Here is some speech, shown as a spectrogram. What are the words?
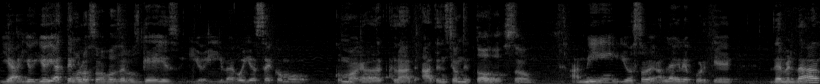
ya yo, yo, ya tengo los ojos de los gays y, luego yo sé cómo como agrada la atención de todos. So, a mí yo soy alegre porque de verdad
